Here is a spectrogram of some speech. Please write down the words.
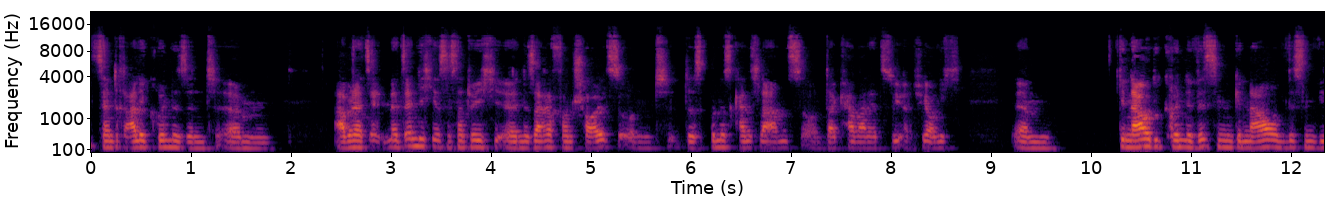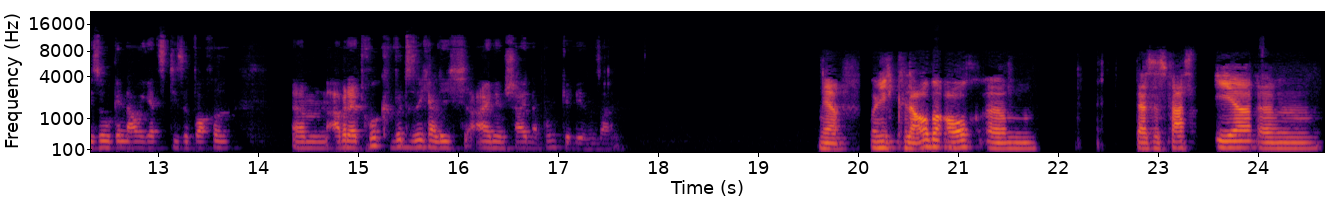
zentrale Gründe sind. Ähm, aber letztendlich ist es natürlich äh, eine Sache von Scholz und des Bundeskanzleramts und da kann man jetzt natürlich auch nicht ähm, genau die Gründe wissen, genau wissen, wieso genau jetzt diese Woche. Ähm, aber der Druck wird sicherlich ein entscheidender Punkt gewesen sein. Ja, und ich glaube auch, ähm, dass es fast eher ähm,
